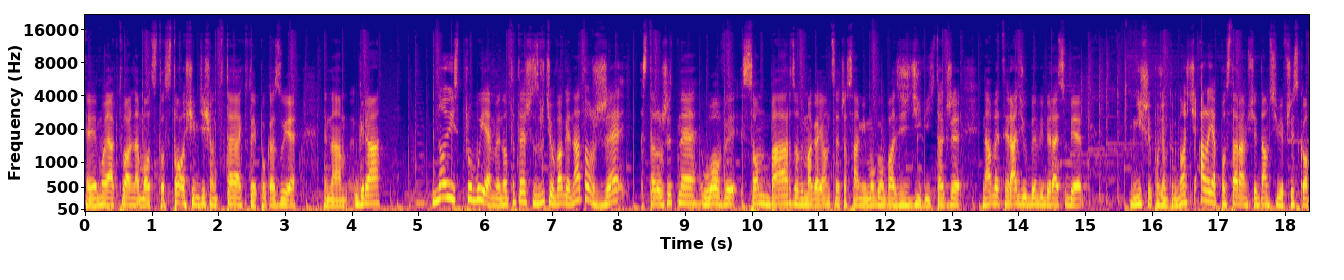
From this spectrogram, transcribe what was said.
E, Moja aktualna moc to 180, tak jak tutaj pokazuje nam gra. No i spróbujemy. No to też zwróćcie uwagę na to, że starożytne łowy są bardzo wymagające, czasami mogą was zdziwić, także nawet radziłbym wybierać sobie niższy poziom trudności, ale ja postaram się, dam z siebie wszystko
